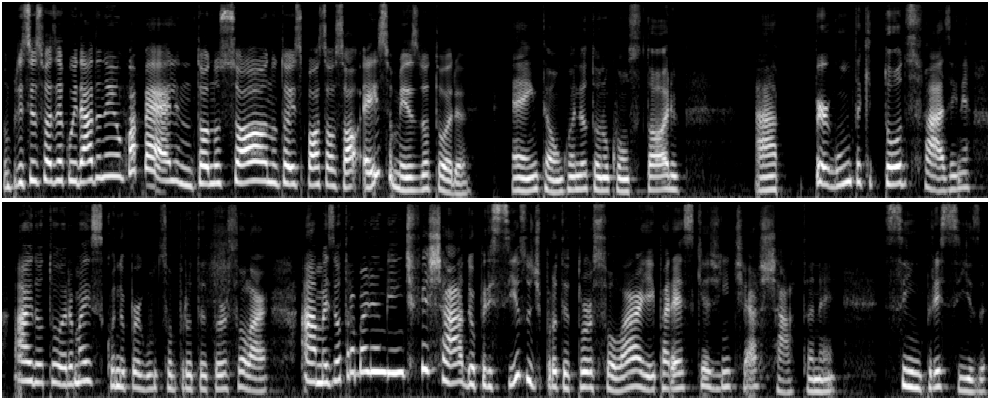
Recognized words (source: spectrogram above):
Não preciso fazer cuidado nenhum com a pele, não tô no sol, não tô exposta ao sol. É isso mesmo, doutora? É, então, quando eu tô no consultório, a pergunta que todos fazem, né? Ai, doutora, mas quando eu pergunto sobre protetor solar, ah, mas eu trabalho em ambiente fechado, eu preciso de protetor solar, e aí parece que a gente é a chata, né? Sim, precisa.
